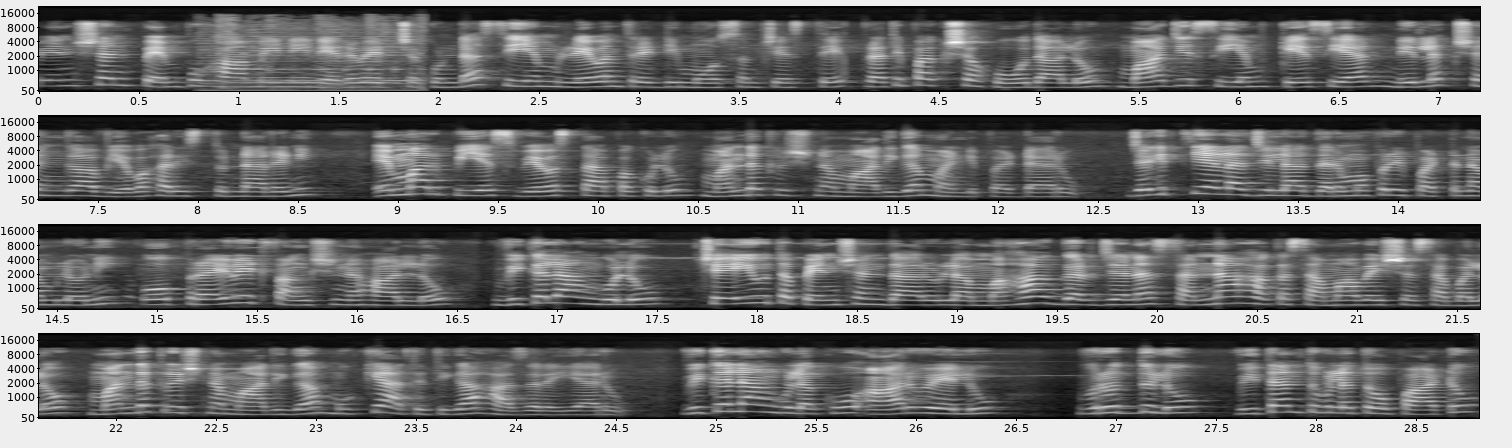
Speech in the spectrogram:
Pension పెంపు హామీని నెరవేర్చకుండా CM Revanth Reddy మోసం చేస్తే ప్రతిపక్ష హోదాలో మాజీ సీఎం కేసీఆర్ నిర్లక్ష్యంగా వ్యవహరిస్తున్నారని ఎంఆర్పీఎస్ వ్యవస్థాపకులు మందకృష్ణ మాదిగ మండిపడ్డారు. జగిత్యాల జిల్లా ధర్మపురి పట్టణంలోని ఓ ప్రైవేట్ ఫంక్షన్ హాల్లో వికలాంగులు చేయూత పెన్షన్దారుల మహాగర్జన సన్నాహక సమావేశ సభలో మందకృష్ణ మాదిగ ముఖ్య అతిథిగా హాజరయ్యారు. వికలాంగులకు ఆరు వేలు వృద్ధులు వితంతువులతో పాటు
